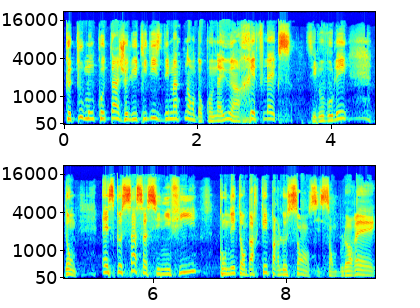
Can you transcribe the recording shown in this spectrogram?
que tout mon quota, je l'utilise dès maintenant. Donc on a eu un réflexe, si vous voulez. Donc, est-ce que ça, ça signifie qu'on est embarqué par le sens? Il semblerait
